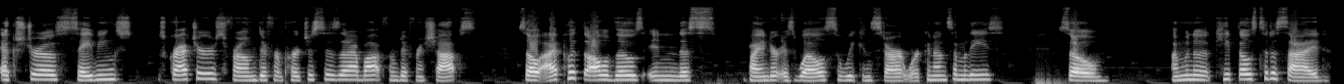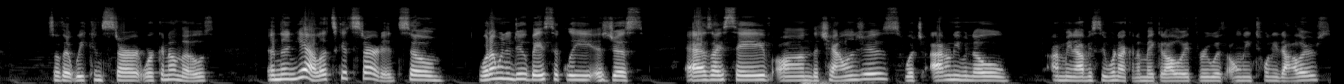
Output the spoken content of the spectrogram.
extra savings scratchers from different purchases that I bought from different shops. So I put all of those in this binder as well so we can start working on some of these. So I'm going to keep those to the side so that we can start working on those. And then, yeah, let's get started. So what I'm going to do basically is just as I save on the challenges, which I don't even know. I mean, obviously we're not going to make it all the way through with only $20,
